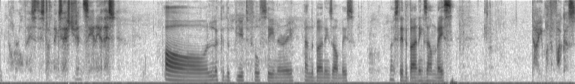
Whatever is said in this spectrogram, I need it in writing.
Ignore all this, this doesn't exist, you didn't see any of this. Oh, look at the beautiful scenery and the burning zombies. Mostly the burning zombies. Die, you motherfuckers.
